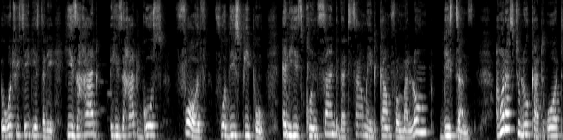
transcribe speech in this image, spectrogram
what we said yesterday, his heart, his heart goes forth for these people. And he's concerned that some had come from a long distance. I want us to look at what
